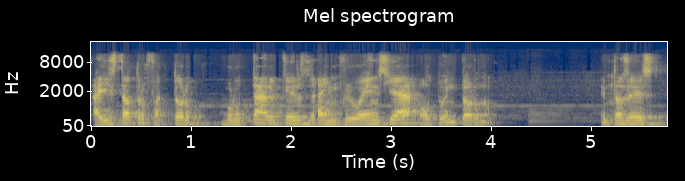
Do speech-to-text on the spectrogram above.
ahí está otro factor brutal que es la influencia o tu entorno. Entonces,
